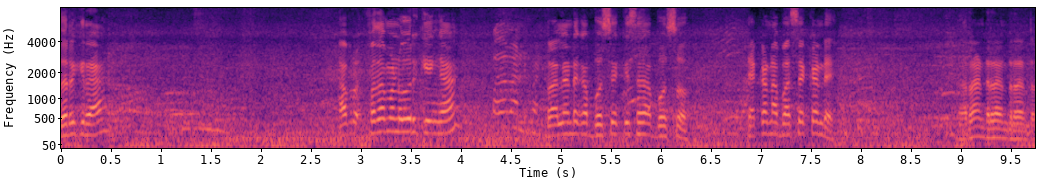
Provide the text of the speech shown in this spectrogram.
దొరికిరా? పదమండి ఊరికి ఇంకా రాలేంటే బస్సు ఎక్కిస్తా ఆ బస్సు. ఎక్కండి ఆ బస్సు ఎక్కండి. రండి రండి రండి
